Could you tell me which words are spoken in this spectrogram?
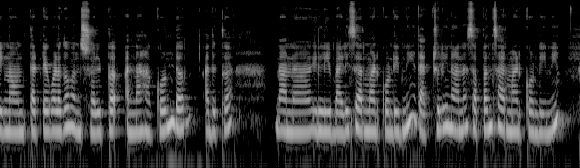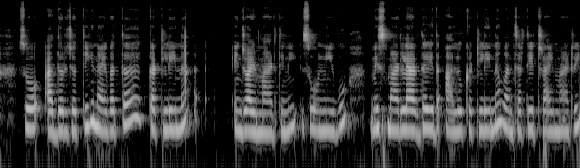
ಈಗ ನಾ ಒಂದು ತಟ್ಟೆ ಒಳಗೆ ಒಂದು ಸ್ವಲ್ಪ ಅನ್ನ ಹಾಕ್ಕೊಂಡು ಅದಕ್ಕೆ ನಾನು ಇಲ್ಲಿ ಬ್ಯಾಳಿ ಸಾರು ಮಾಡ್ಕೊಂಡಿದ್ನಿ. ಇದು ಆ್ಯಕ್ಚುಲಿ ನಾನು ಸಪ್ಪನ್ ಸಾರು ಮಾಡ್ಕೊಂಡೀನಿ. ಸೊ ಅದ್ರ ಜೊತೆಗೆ ನಾ ಇವತ್ತು ಕಟ್ಲಿನ ಎಂಜಾಯ್ ಮಾಡ್ತೀನಿ. ಸೊ ನೀವು ಮಿಸ್ ಮಾಡಲಾರ್ದೆ ಇದು ಆಲೂ ಕಟ್ಲಿನ ಒಂದು ಸರ್ತಿ ಟ್ರೈ ಮಾಡಿರಿ.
